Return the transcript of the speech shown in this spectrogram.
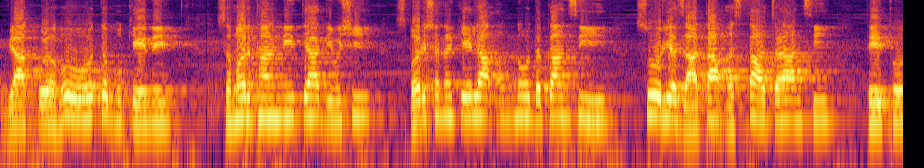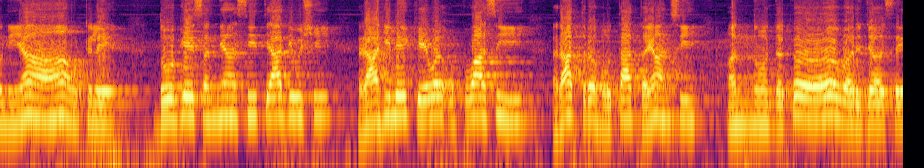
व्याकुळ होत भुकेने. समर्थांनी त्या दिवशी स्पर्शन केला अन्नोदकांसी. सूर्य जाता असता चळांसी तेथोनिया उठले. दोघे संन्यासी त्या दिवशी राहिले केवळ उपवासी रात्र होता तयांसी अन्नोदक वर्जसे.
